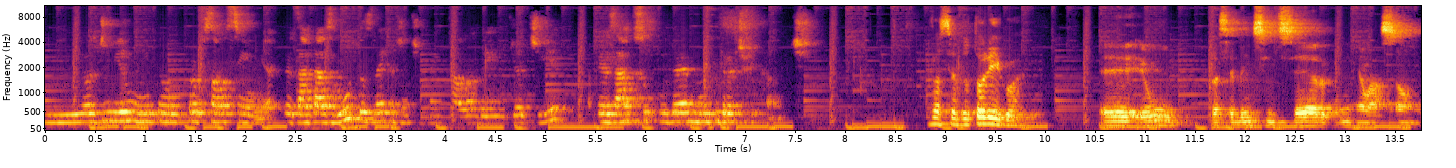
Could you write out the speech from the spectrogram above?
E eu admiro muito a profissão, assim, apesar das lutas, né, que a gente vem falando aí no dia a dia, apesar disso tudo é muito gratificante. Você, doutor Igor? É, eu, para ser bem sincero em relação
